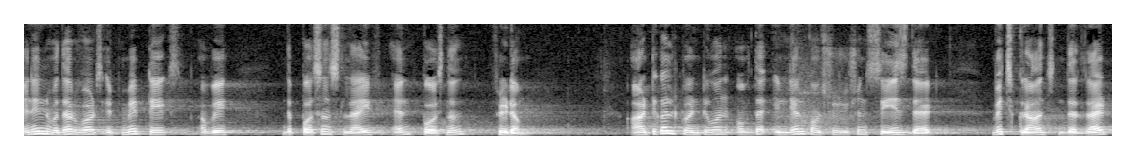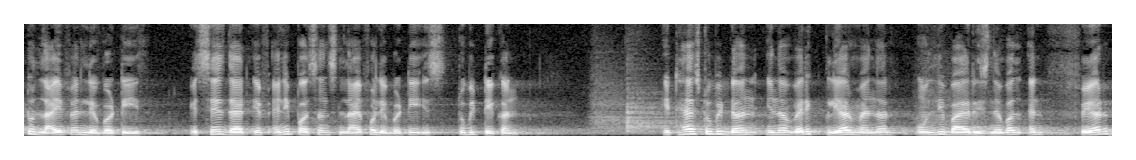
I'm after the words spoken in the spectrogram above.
And in other words, it may take away the person's life and personal freedom. Article 21 of the Indian Constitution says that which grants the right to life and liberty. It says that if any person's life or liberty is to be taken, it has to be done in a very clear manner only by a reasonable and fair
